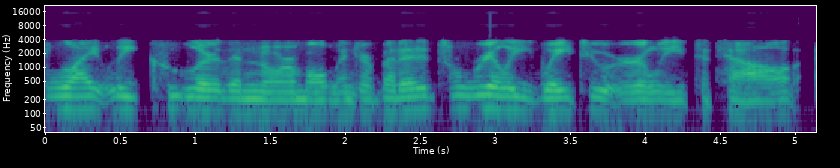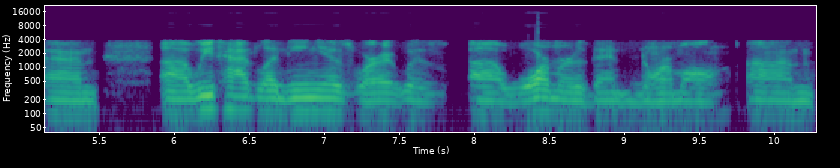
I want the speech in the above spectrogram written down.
slightly cooler than normal winter, but it's really way too early to tell. And uh, we've had La Ninas where it was uh, warmer than normal. Um,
